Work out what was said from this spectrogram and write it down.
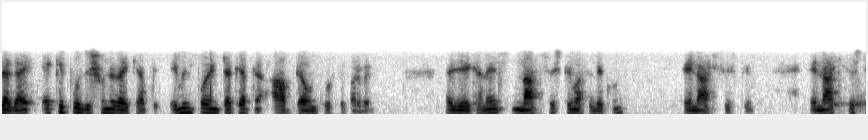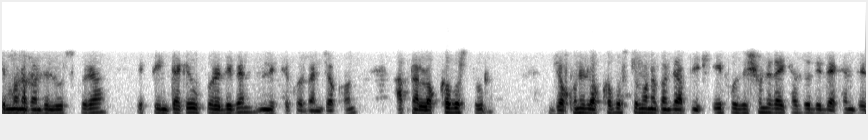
জায়গায় একই পজিশনে রেখে আপনি এমিং পয়েন্টটাকে আপনি আপ ডাউন করতে পারবেন। এই যে এখানে নাট সিস্টেম আছে, দেখুন। এই নাট সিস্টেম এই নাট সিস্টেম মনে করেন যে লুজ করে এই পিনটাকে উপরে দিবেন, নিচে করবেন। যখন আপনার লক্ষ্যবস্তুর, যখনই লক্ষ্যবস্তু মনে করেন যে আপনি এই পজিশনে রেখে যদি দেখেন যে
